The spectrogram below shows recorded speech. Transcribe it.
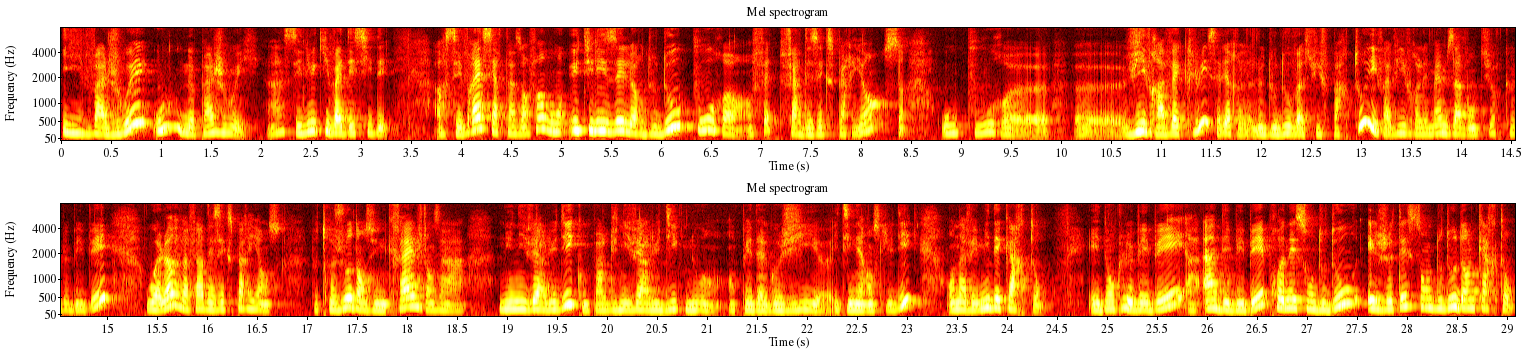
il va jouer ou ne pas jouer. Hein. c'est lui qui va décider. Alors c'est vrai, certains enfants vont utiliser leur doudou pour euh, en fait faire des expériences ou pour euh, euh, vivre avec lui, c'est-à-dire le doudou va suivre partout, il va vivre les mêmes aventures que le bébé, ou alors il va faire des expériences. L'autre jour, dans une crèche, dans un, univers ludique, on parle d'univers ludique, nous, en, pédagogie, itinérance ludique, on avait mis des cartons. Et donc le bébé, un des bébés, prenait son doudou et jetait son doudou dans le carton.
